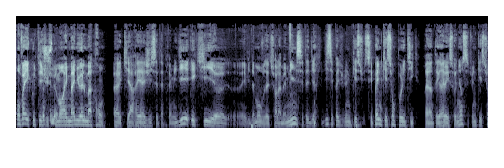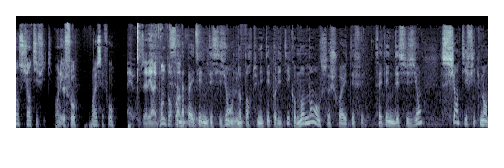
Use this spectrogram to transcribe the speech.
On va écouter justement Emmanuel Macron euh, qui a réagi cet après-midi et qui, euh, évidemment, vous êtes sur la même ligne, c'est-à-dire qu'il dit c'est pas une question, c'est pas une question politique. Réintégrer les soignants, c'est une question scientifique. C'est faux. Oui, c'est faux. Eh ben, vous allez répondre pourquoi Ça n'a pas été une décision en opportunité politique au moment où ce choix a été fait. Ça a été une décision scientifiquement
